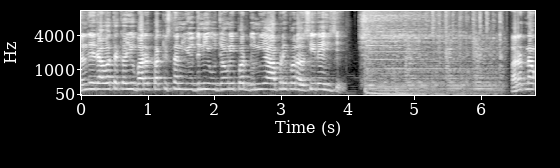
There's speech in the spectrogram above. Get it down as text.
સંજય રાવતે કહ્યું, ભારત પાકિસ્તાન યુદ્ધની ઉજવણી પર દુનિયા આપણી પર હસી રહી છે. ભારતના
